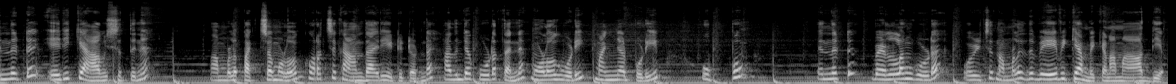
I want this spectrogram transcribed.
എന്നിട്ട് എരിക്ക് ആവശ്യത്തിന് നമ്മൾ പച്ചമുളകും കുറച്ച് കാന്താരി ഇട്ടിട്ടുണ്ട്. അതിന്റെ കൂടെ തന്നെ മുളക് പൊടി മഞ്ഞൾപ്പൊടിയും ഉപ്പും എന്നിട്ട് വെള്ളം കൂടെ ഒഴിച്ച് നമ്മൾ ഇത് വേവിക്കാൻ വെക്കണം ആദ്യം.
